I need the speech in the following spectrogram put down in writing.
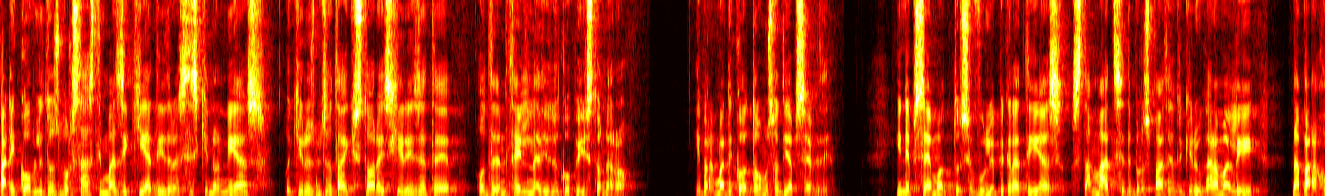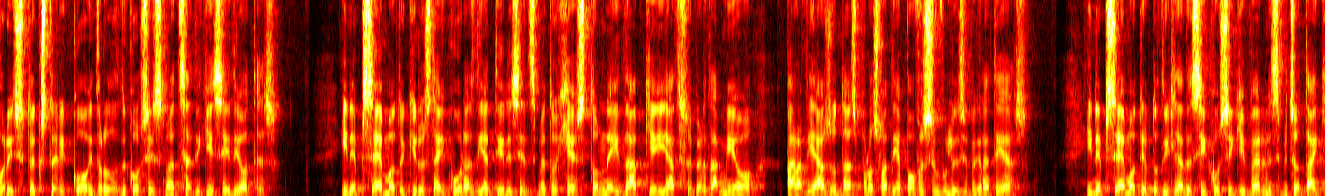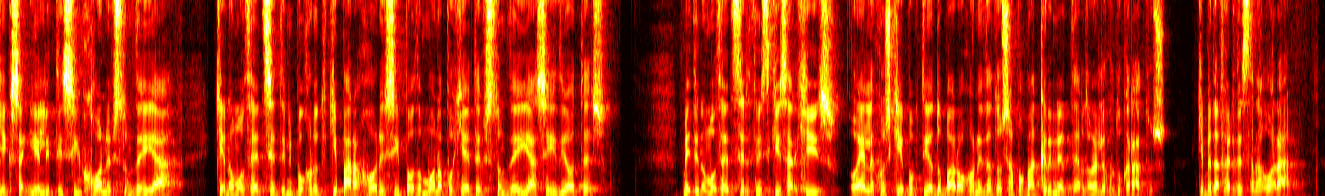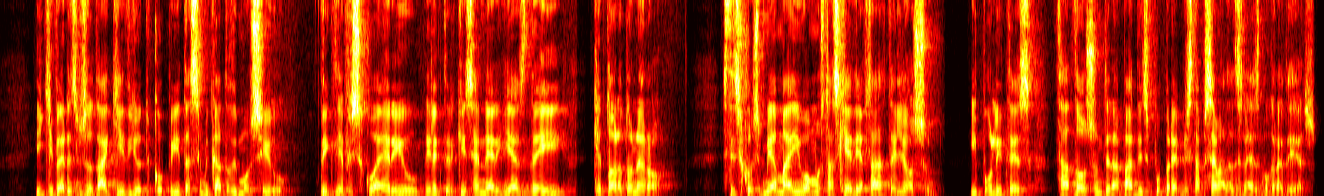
Πανικόβλητος μπροστά στη μαζική αντίδραση της κοινωνίας, ο κύριος Μητσοτάκης τώρα ισχυρίζεται ότι δεν θέλει να ιδιωτικοποιήσει το νερό. Η πραγματικότητα όμως τον διαψεύδει. Είναι ψέμα ότι το Συμβούλιο Επικρατείας σταμάτησε την προσπάθεια του κυρίου Καραμαλή να παραχωρήσει το εξωτερικό υδροδοτικό σύστημα της Αττικής σε ιδιώτες. Είναι ψέμα ότι ο κύριος Σταϊκούρας διατήρησε τις μετοχές των ΕΙΔΑΠ και ΙΑΤ στο υπερταμείο παραβιάζοντας πρόσφατη απόφαση Συμβουλίου της Επικρατείας. Είναι ψέμα ότι από το 2020 η κυβέρνηση Μητσοτάκη εξαγγέλει τη συγχώνευση των ΔΕΙΑ και νομοθέτησε την υποχρεωτική παραχώρηση υποδομών αποχέτευσης των ΔΕΙΑ σε ιδιώτες. Με την νομοθέτηση ρυθμιστικής αρχής, ο έλεγχος και η υποπτία των παρόχων ύδατος απομακρύνεται από τον έλεγχο του κράτους και μεταφέρεται στην αγορά. Η κυβέρνηση Μητσοτάκη ιδιωτικοποιεί τα σημικά του δημοσίου. Δίκτυα φυσικού αερίου, ηλεκτρικής ενέργειας, ΔΕΗ και τώρα το νερό. Στις 21 Μαου όμως τα σχέδια αυτά θα τελειώσουν. Οι πολίτες θα δώσουν την απάντηση που πρέπει στα ψέματα της Νέας Δημοκρατίας.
